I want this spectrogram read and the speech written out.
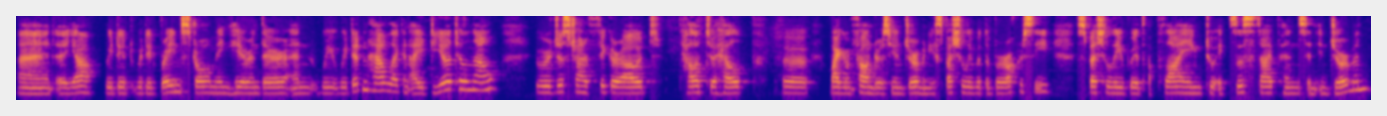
And uh, yeah we did we did brainstorming here and there and we we didn't have like an idea till now. We were just trying to figure out how to help uh, migrant founders here in germany especially with the bureaucracy especially with applying to exist stipends in, in german.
